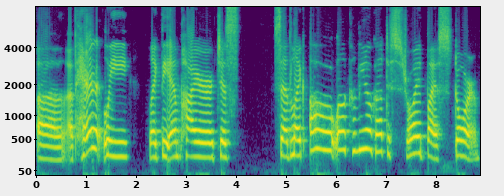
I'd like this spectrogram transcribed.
Uh, apparently, like the Empire just said like, "Oh, well, Kamino got destroyed by a storm."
